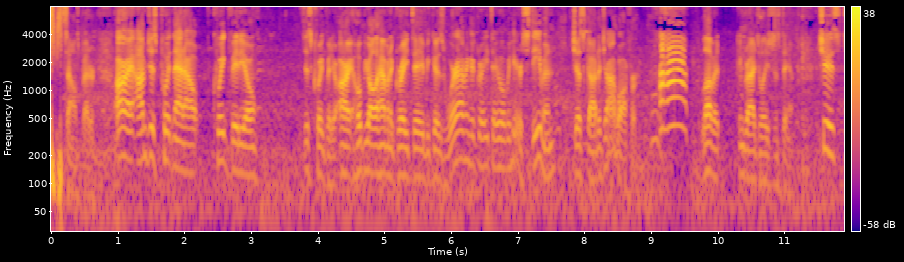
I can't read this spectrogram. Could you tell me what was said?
sounds better. All right, I'm just putting that out. Quick video, just quick video. All right, hope you all are having a great day because we're having a great day over here. Steven just got a job offer. Love it. Congratulations to him. Cheers.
